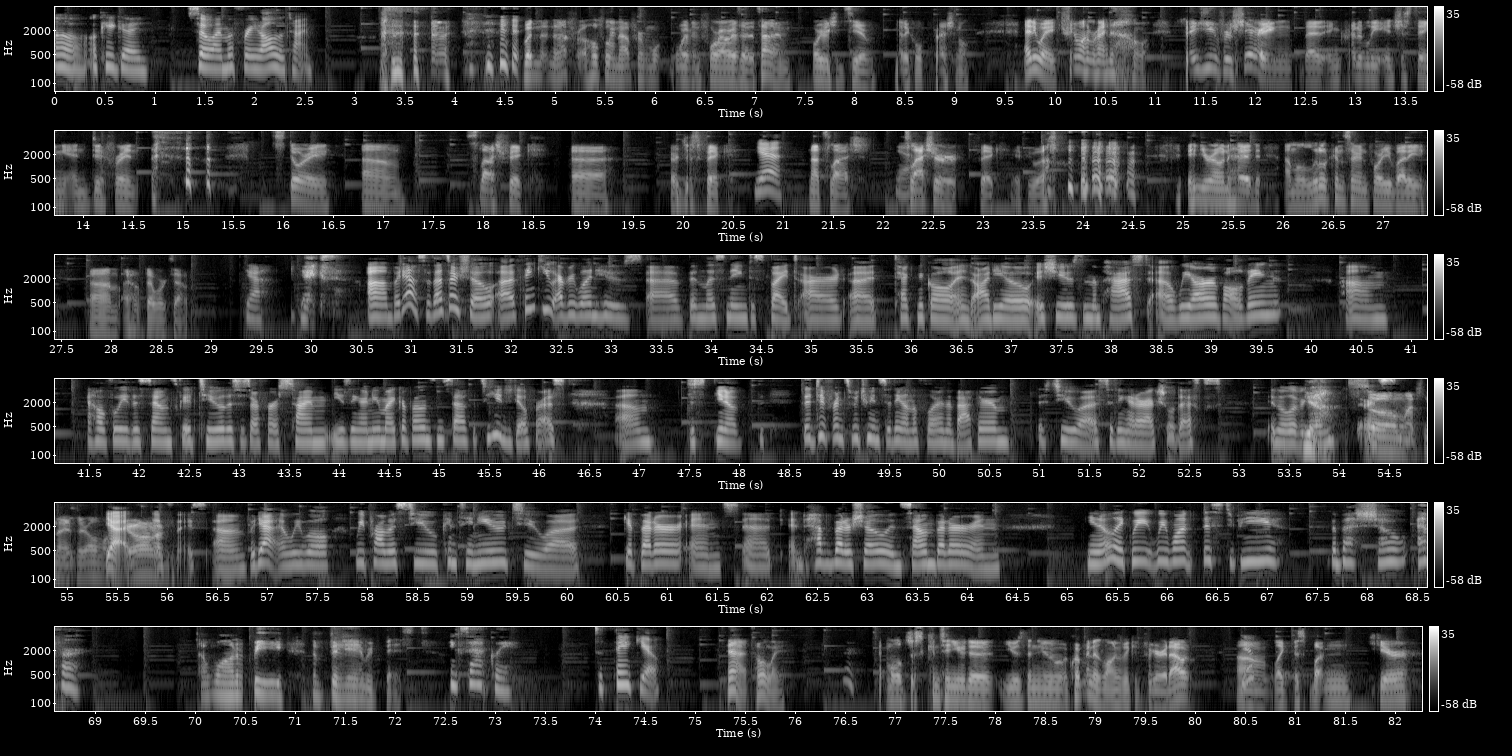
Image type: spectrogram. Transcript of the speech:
Oh, okay, good. So I'm afraid all the time. but not for, hopefully not for more than four hours at a time, or you should see a medical professional. Anyway, Tremont Rhino, thank you for sharing that incredibly interesting and different story um, slash fic, uh, or just fic, yeah. not slash, Yeah. slasher fic, if you will. In your own head, I'm a little concerned for you, buddy. Um, I hope that works out. Yeah. Yikes. Um, but yeah, so that's our show. Uh, thank you, everyone who's uh, been listening despite our uh, technical and audio issues in the past. Uh, we are evolving. Um, and hopefully, this sounds good too. This is our first time using our new microphones and stuff. It's a huge deal for us. Um, just, you know, th- the difference between sitting on the floor in the bathroom to uh, sitting at our actual desks in the living room. so much nicer. Oh my yeah, god. it's nice. Um, but yeah, and we will. We promise to continue to uh, get better and uh, and have a better show and sound better and you know, like we we want this to be the best show ever. I want to be the very best. Exactly. So thank you. Yeah, totally. And we'll just continue to use the new equipment as long as we can figure it out. Um, Yeah. Like this button here.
